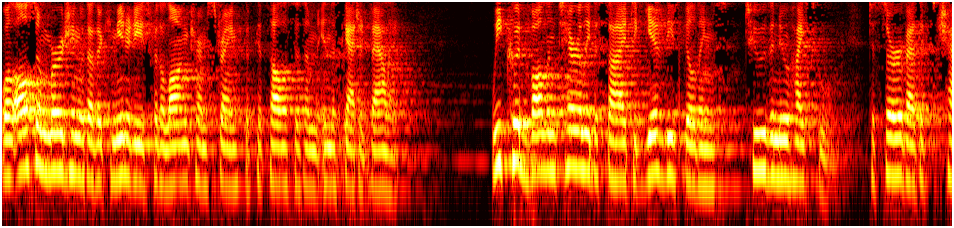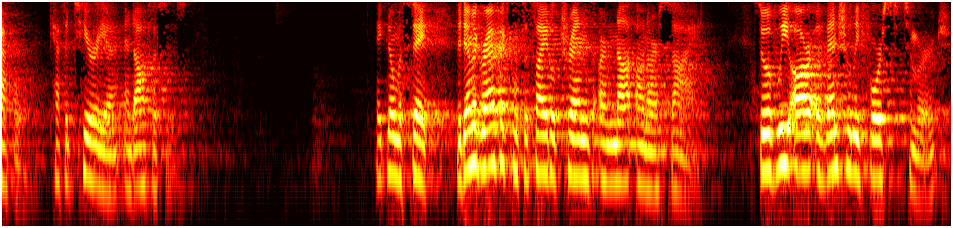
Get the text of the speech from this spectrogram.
while also merging with other communities for the long term strength of Catholicism in the Skagit Valley. We could voluntarily decide to give these buildings to the new high school to serve as its chapel, cafeteria, and offices. Make no mistake, the demographics and societal trends are not on our side. So if we are eventually forced to merge,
